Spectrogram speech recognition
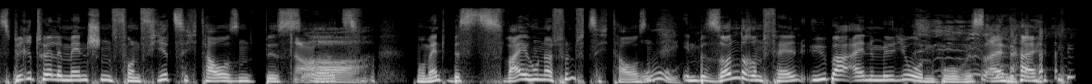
Spirituelle Menschen von 40.000 bis äh, Ah. Moment, bis 250.000. Uh. In besonderen Fällen über eine Million Bovis-Einheiten.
